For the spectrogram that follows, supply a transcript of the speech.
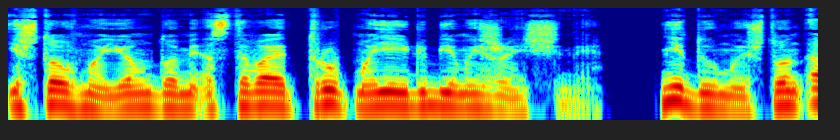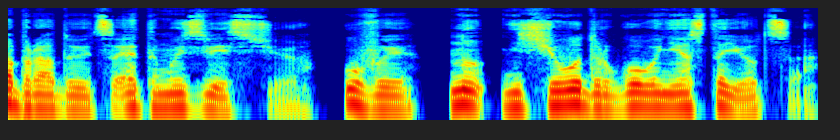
и что в моем доме остывает труп моей любимой женщины. Не думаю, что он обрадуется этому известию. Увы, но ничего другого не остается.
